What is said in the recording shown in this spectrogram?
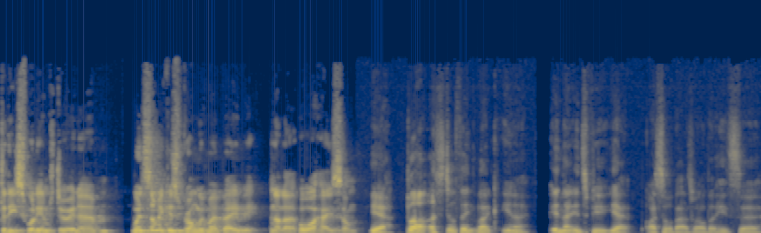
Deniece Williams doing um, When Something Is Wrong With My Baby, another Porter Hayes song. Yeah, but I still think, like you know, in that interview, yeah, I saw that as well. That he's uh,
